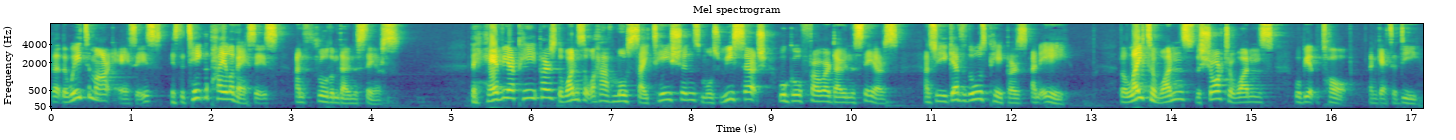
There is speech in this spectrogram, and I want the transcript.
that the way to mark essays is to take the pile of essays and throw them down the stairs. The heavier papers, the ones that will have most citations, most research, will go further down the stairs. And so you give those papers an A. The lighter ones, the shorter ones, will be at the top and get a D.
